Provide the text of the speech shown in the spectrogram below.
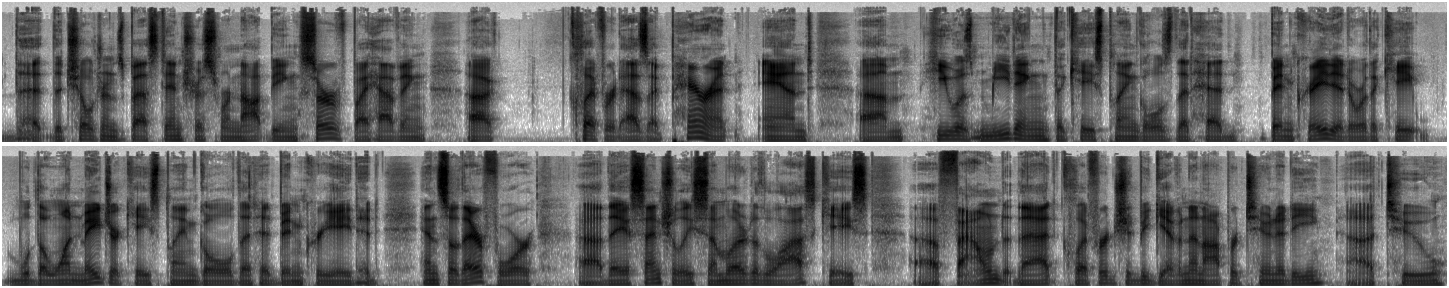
that the children's best interests were not being served by having uh, Clifford as a parent, and um, he was meeting the case plan goals that had been created, or the case, the one major case plan goal that had been created, and so therefore. Uh, they essentially, similar to the last case, uh, found that Clifford should be given an opportunity uh, to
